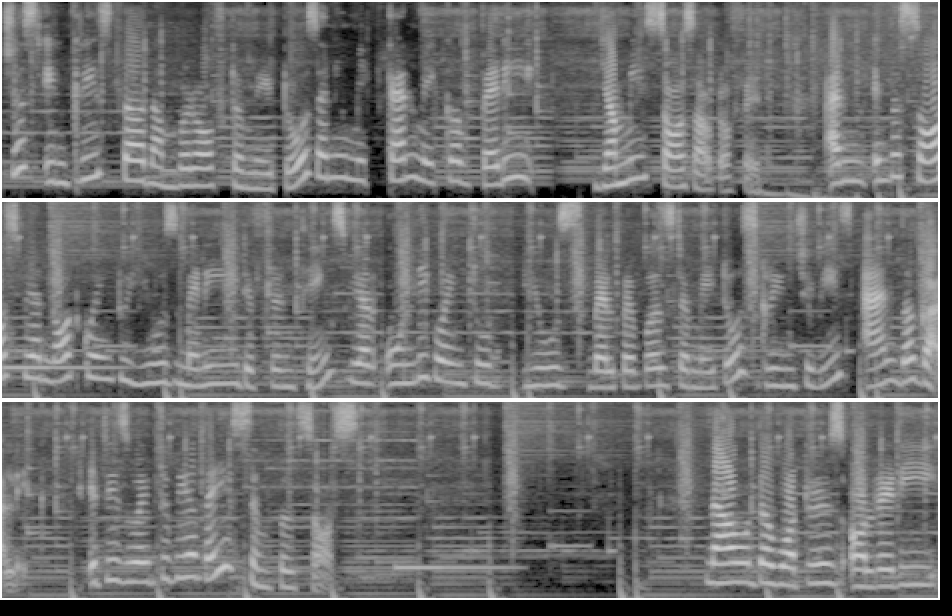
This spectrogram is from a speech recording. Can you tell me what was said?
Just increase the number of tomatoes and you make, can make a very yummy sauce out of it. And in the sauce, we are not going to use many different things. We are only going to use bell peppers, tomatoes, green chilies, and the garlic. It is going to be a very simple sauce. Now the water is already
